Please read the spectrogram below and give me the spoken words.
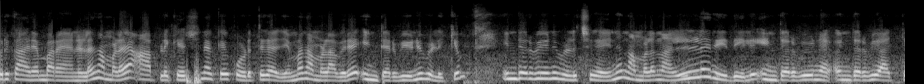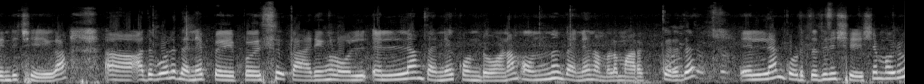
ഒരു കാര്യം പറയാനുള്ളത്. നമ്മൾ ആപ്ലിക്കേഷനൊക്കെ കൊടുത്തു കഴിയുമ്പോൾ നമ്മൾ അവരെ ഇന്റർവ്യൂവിന് വിളിക്കും. ഇന്റർവ്യൂവിന് വിളിച്ചു കഴിഞ്ഞ് നമ്മൾ നല്ല രീതിയിൽ ഇന്റർവ്യൂവിന് ഇന്റർവ്യൂ അറ്റൻഡ് ചെയ്യുക. അതുപോലെ തന്നെ പേപ്പേഴ്സ് കാര്യങ്ങൾ എല്ലാം തന്നെ കൊണ്ടുപോകണം. ഒന്നും തന്നെ നമ്മൾ മറക്കരുത്. എല്ലാം കൊടുത്തതിന് ശേഷം ഒരു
